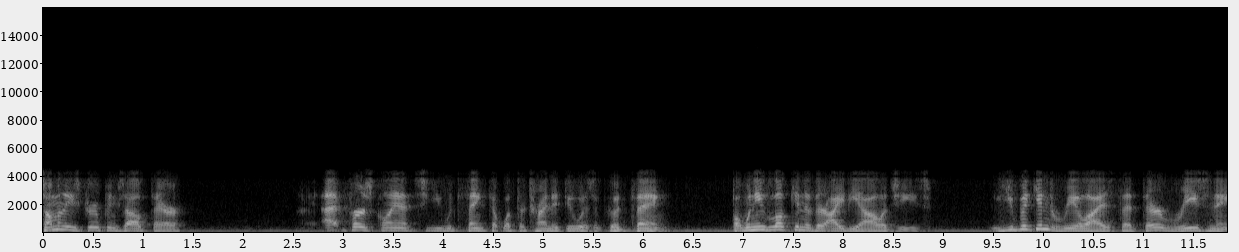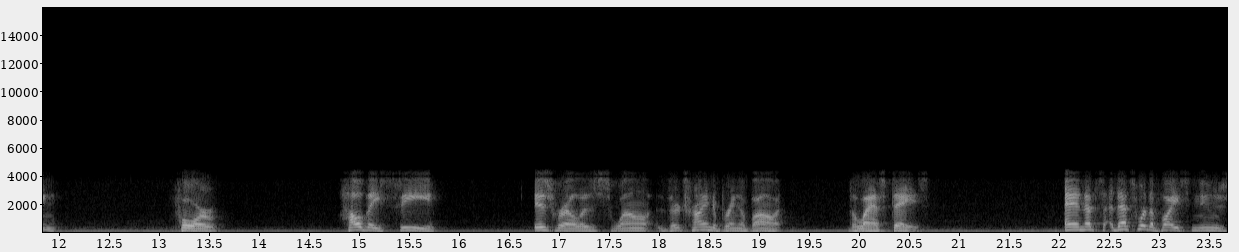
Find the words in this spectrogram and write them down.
some of these groupings out there, at first glance, you would think that what they're trying to do is a good thing. But when you look into their ideologies, you begin to realize that their reasoning for how they see Israel is well, they're trying to bring about the last days. And that's that's where the Vice News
